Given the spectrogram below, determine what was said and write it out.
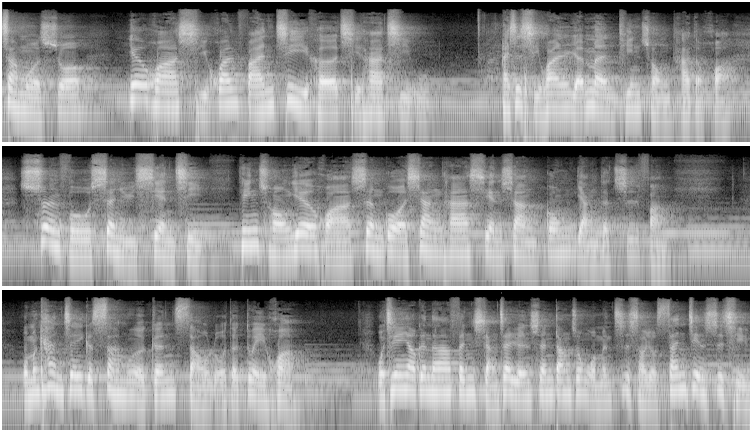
萨母尔说：“耶和华喜欢燔祭和其他祭物，还是喜欢人们听从他的话，顺服胜于献祭，听从耶和华胜过向他献上公羊的脂肪。”我们看这个萨姆尔跟扫罗的对话。我今天要跟大家分享，在人生当中，我们至少有三件事情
